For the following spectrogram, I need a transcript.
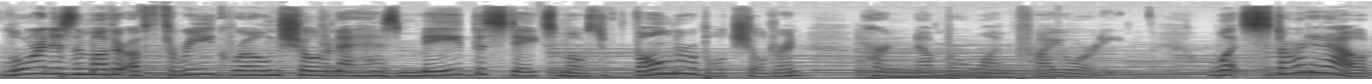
Lauren is the mother of three grown children and has made the state's most vulnerable children her number one priority. What started out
